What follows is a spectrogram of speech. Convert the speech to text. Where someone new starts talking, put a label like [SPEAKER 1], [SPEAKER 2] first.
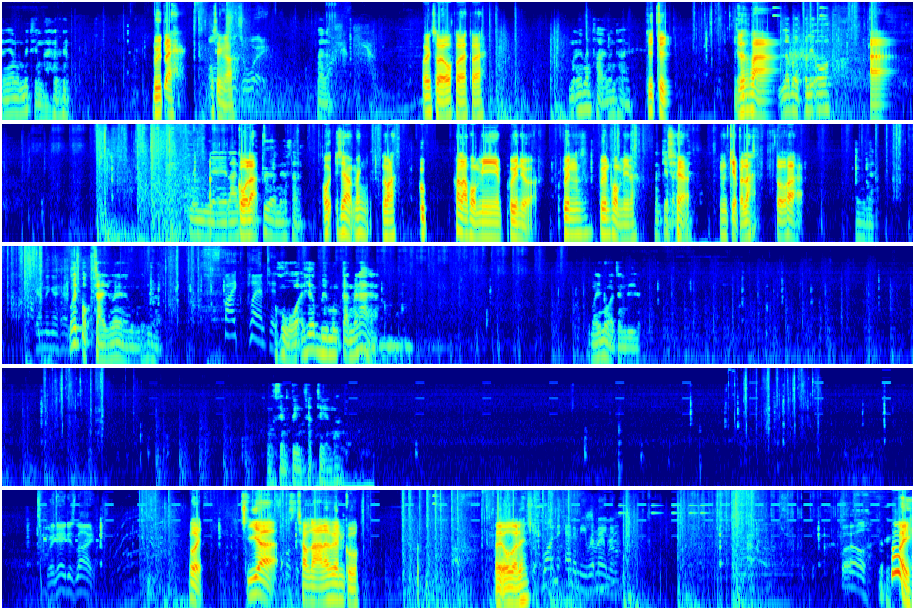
[SPEAKER 1] ระยะมันไม่ถึง
[SPEAKER 2] บูทไปไม่ถึงเหรอ
[SPEAKER 1] ไปละ
[SPEAKER 2] เฮ้ยสวยโอ้สวยสวย
[SPEAKER 1] มันเอ้ยมันถอยมันถอย
[SPEAKER 2] จุดจุดยุทธศาสตร์
[SPEAKER 1] ระเบิดโปลิโอ
[SPEAKER 2] อ่า
[SPEAKER 1] ไม่มีไอ้ร้าน
[SPEAKER 2] โกละ
[SPEAKER 1] เพื่อนในสัตว์
[SPEAKER 2] โอ้ยเชี่ยแม่งระวังนะปุ๊บข้างหลังผมมีปืนอยู่อะปืนปืนผมมีนะ
[SPEAKER 1] มันเก็บไป
[SPEAKER 2] เชี่ย
[SPEAKER 1] แล้ว
[SPEAKER 2] มันเก็บไปละตัวว่า
[SPEAKER 1] ไม่เป็นไรเว้ยตกใจเว้ยมึงเหี้ย
[SPEAKER 3] Spike planted.
[SPEAKER 1] โอ้โหไอ้เหี้ยบีมมึงกันไม่ได้อะไว้หนวดจังดี โหเสียงตีนชัดเจนมาก
[SPEAKER 2] เชี่ยชำนาญแล้วเพื่อนกู เฮ้ยโอ้ก่อนเลย
[SPEAKER 3] One enemy remaining.
[SPEAKER 2] โอ้ย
